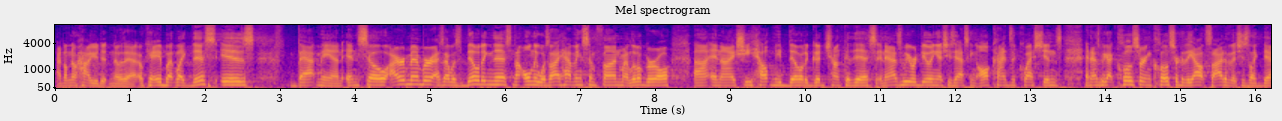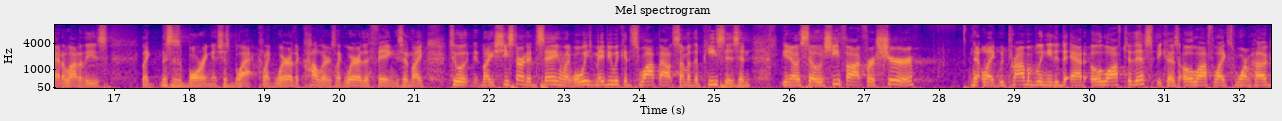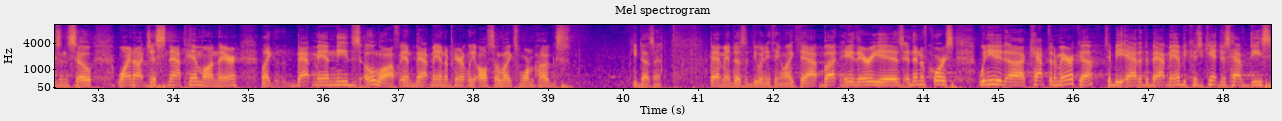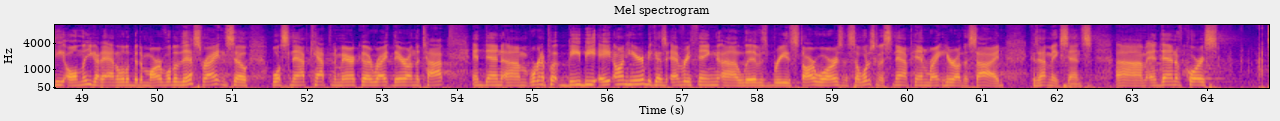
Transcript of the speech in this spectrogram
I don't know how you didn't know that, okay? But like this is Batman. And so I remember as I was building this, not only was I having some fun, my little girl uh, and I, she helped me build a good chunk of this. And as we were doing it, she's asking all kinds of questions. And as we got closer and closer to the outside of it, she's like, Dad, a lot of these like this is boring it's just black like where are the colors like where are the things? And like to like she started saying like well we maybe we could swap out some of the pieces. And you know so she thought for sure that like we probably needed to add Olaf to this because Olaf likes warm hugs. And so why not just snap him on there? Like Batman needs Olaf. And Batman apparently also likes warm hugs. He doesn't Batman doesn't do anything like that. But hey, there he is. And then, of course, we needed uh, Captain America to be added to Batman because you can't just have DC only. You got to add a little bit of Marvel to this, right? And so we'll snap Captain America right there on the top. And then um, we're going to put BB 8 on here because everything uh, lives, breathes Star Wars. And so we're just going to snap him right here on the side because that makes sense. Um, and then, of course,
